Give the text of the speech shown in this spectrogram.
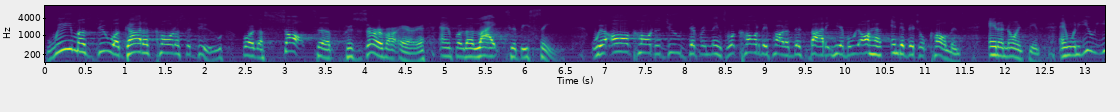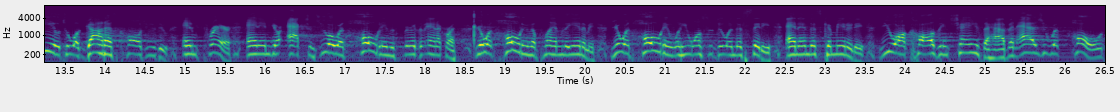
We must do what God has called us to do for the salt to preserve our area and for the light to be seen. We're all called to do different things. We're called to be part of this body here, but we all have individual callings and anointings. And when you yield to what God has called you to do in prayer and in your actions, you are withholding the spirits of Antichrist. You're withholding the plan of the enemy. You're withholding what he wants to do in this city and in this community. You are causing change to happen. As you withhold,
